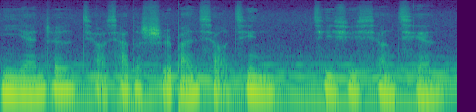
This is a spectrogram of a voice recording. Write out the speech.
你沿着脚下的石板小径继续向前。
